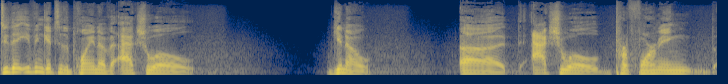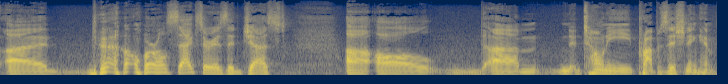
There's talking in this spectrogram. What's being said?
do they even get to the point of actual, you know, uh, actual performing uh, oral sex, or is it just uh, all um, Tony propositioning him?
